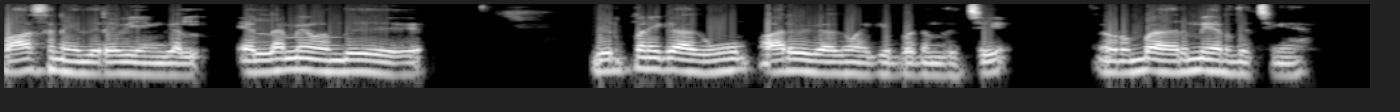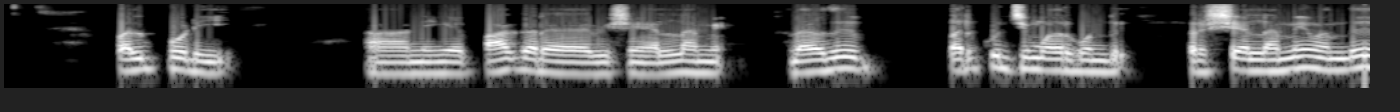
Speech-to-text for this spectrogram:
வாசனை திரவியங்கள் எல்லாமே வந்து விற்பனைக்காகவும் பார்வைக்காகவும் வைக்கப்பட்டிருந்துச்சு. ரொம்ப அருமையாக இருந்துச்சுங்க. பல்பொடி நீங்கள் பார்க்குற விஷயம் எல்லாமே அதாவது பற்குச்சி முதற்கொண்டு ப்ரெஷ் எல்லாமே வந்து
